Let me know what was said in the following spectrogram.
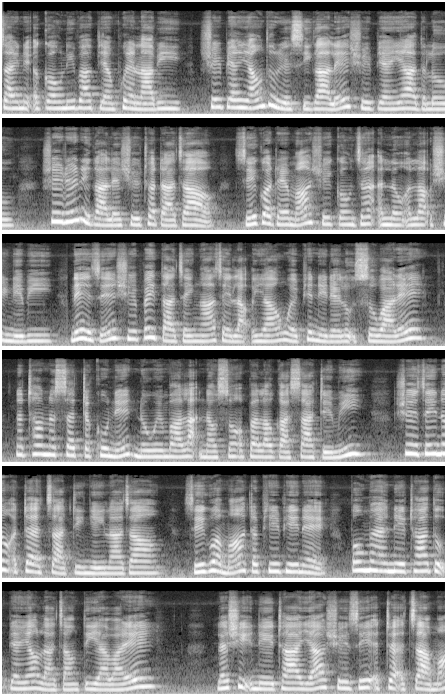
ဆိုင်တွေအကုန်နှိပါပြန်ဖွင့်လာပြီးရွှေပြန်ရောင်းသူတွေစီကလည်းရွှေပြန်ရတယ်လို့ရွှေတွင်းတွေကလည်းရွှေထွက်တာကြောင့်ဈေးကွက်ထဲမှာရွှေကုန်ချမ်းအလုံးအလောက်ရှိနေပြီးနေ့စဉ်ရွှေပိတ်တာချိန်90လောက်အယောင်းဝယ်ဖြစ်နေတယ်လို့ဆိုပါတယ်2021ခုနှစ်နိုဝင်ဘာလနောက်ဆုံးအပတ်လောက်ကစတင်ပြီးရွှေစည်းနှုန်းအတက်အကျတည်ငြိမ်လာကြောင်းဈေးကွက်မှာတဖြည်းဖြည်းနဲ့ပုံမှန်အနေအထားသို့ပြန်ရောက်လာကြောင်းသိရပါဗျ။ လက်ရှိအနေအထားအရရွှေဈေးအတက်အကျမှာ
